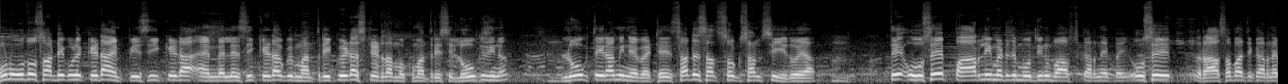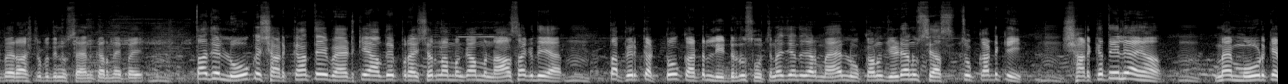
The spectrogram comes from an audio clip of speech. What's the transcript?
ਹੁਣ ਉਦੋਂ ਸਾਡੇ ਕੋਲੇ ਕਿਹੜਾ ਐਮਪੀ ਸੀ, ਕਿਹੜਾ ਐਮਐਲਏ ਸੀ, ਕਿਹੜਾ ਕੋਈ ਮੰਤਰੀ, ਕਿਹੜਾ ਸਟੇਟ ਦਾ ਮੁੱਖ ਮੰਤਰੀ ਸੀ? ਲੋਕ ਸੀ ਨਾ। ਲੋਕ 13 ਮਹੀਨੇ ਬੈਠੇ 750 ਕਿਸਾਨ ਸ਼ਹੀਦ ਹੋਇਆ। ਤੇ ਉਸੇ ਪਾਰਲੀਮੈਂਟ 'ਚ ਮੋਦੀ ਨੂੰ ਵਾਪਸ ਕਰਨੇ ਪਏ, ਉਸੇ ਰਾਜ ਸਭਾ 'ਚ ਕਰਨੇ ਪਏ, ਰਾਸ਼ਟਰਪਤੀ ਨੂੰ ਸਾਈਨ ਕਰਨੇ ਪਏ। ਤਾਂ ਜੇ ਲੋਕ ਸੜਕਾਂ ਤੇ ਬੈਠ ਕੇ ਆਪਦੇ ਪ੍ਰੈਸ਼ਰ ਨਾਲ ਮੰਗਾ ਮਨਾ ਸਕਦੇ ਆ, ਤਾਂ ਫਿਰ ਘੱਟੋ ਘੱਟ ਲੀਡਰ ਨੂੰ ਸੋਚਣਾ ਚਾਹੀਦਾ, ਯਾਰ ਮੈਂ ਲੋਕਾਂ ਨੂੰ, ਜਿਹੜਿਆਂ ਨੂੰ ਸਿਆਸਤ 'ਚੋਂ ਕੱਢ ਕੇ ਸੜਕ ਤੇ ਲਿਆਇਆ ਮੈਂ ਮੋੜ ਕੇ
